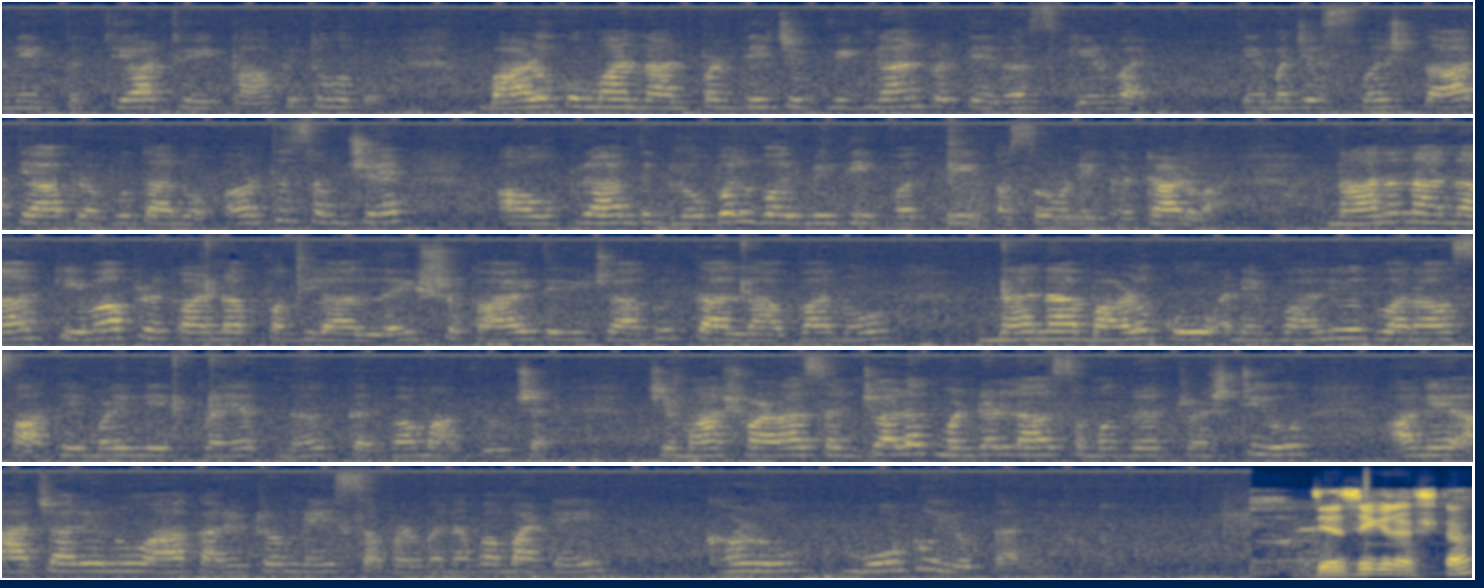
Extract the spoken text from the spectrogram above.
અને વિદ્યાર્થીઓએ ભાગ લીધો હતો. બાળકોમાં નાનપણથી જ વિજ્ઞાન પ્રત્યે રસ કેળવાય. તેમજ સ્વચ્છતા ત્યાં પ્રભુતાનો અર્થ સમજે, આ ઉપરાંત ગ્લોબલ વોર્મિંગથી વધતી અસરોને ઘટાડવા. નાના નાના કેવા પ્રકારના પગલાં લઈ શકાય તેની જાગૃતતા લાવવાનો નાના બાળકો અને વાલીઓ દ્વારા સાથે મળીને પ્રયત્ન કરવામાં આવ્યો છે. જેમાં શાળા સંચાલક મંડળના સમગ્ર ટ્રસ્ટીઓ અને આચાર્યોનું આ કાર્યક્રમને સફળ બનાવવા માટે ઘણું મોટું યોગદાન હતું. જય શ્રી કૃષ્ણ.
